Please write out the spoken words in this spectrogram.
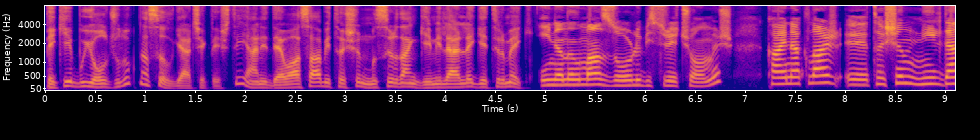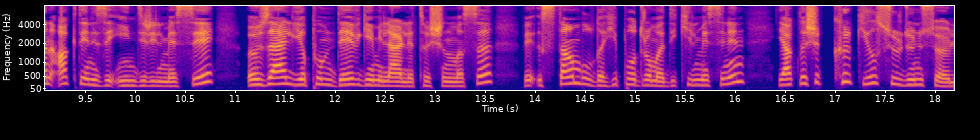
Peki bu yolculuk nasıl gerçekleşti? Yani devasa bir taşın Mısır'dan gemilerle getirmek. İnanılmaz zorlu bir süreç olmuş. Kaynaklar e, taşın Nil'den Akdeniz'e indirilmesi, özel yapım dev gemilerle taşınması ve İstanbul'da hipodroma dikilmesinin yaklaşık 40 yıl sürdüğünü söylüyor.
